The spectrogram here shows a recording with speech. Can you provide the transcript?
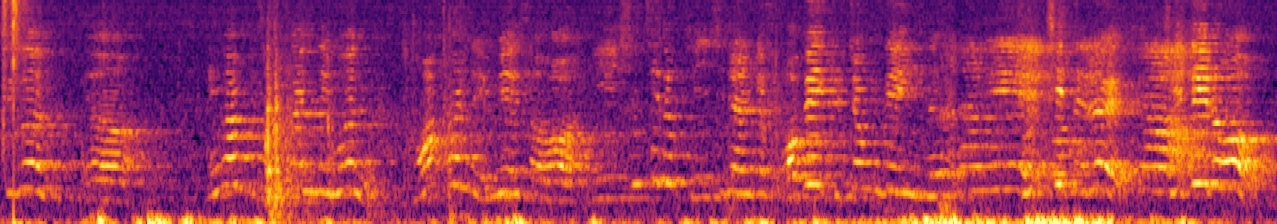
지금 어, 행안부 장관님은 정확한 의미에서 이 실체적 진실이라는 게 법에 규정돼 있는 조치들을 제대로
